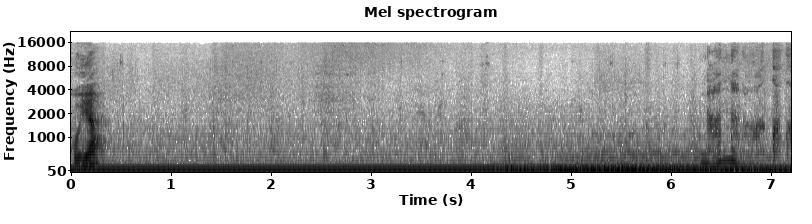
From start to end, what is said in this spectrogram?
小屋？何なの？ここ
